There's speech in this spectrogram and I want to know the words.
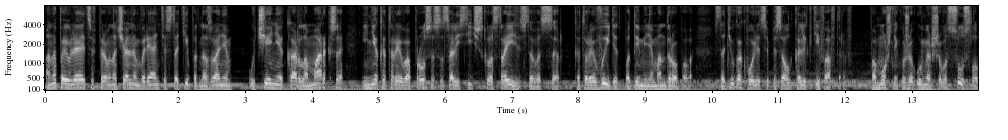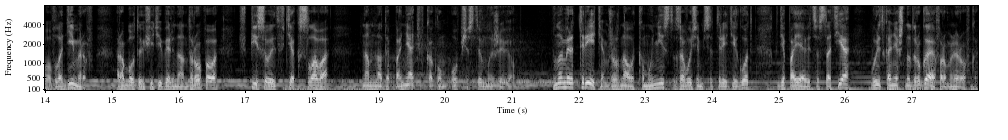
Она появляется в первоначальном варианте статьи под названием учение Карла Маркса и некоторые вопросы социалистического строительства в СССР, которое выйдет под именем Андропова. Статью, как водится, писал коллектив авторов. Помощник уже умершего Суслова, Владимиров, работающий теперь на Андропова, вписывает в текст слова «Нам надо понять, в каком обществе мы живем». В номере третьем журнала «Коммунист» за 83 год, где появится статья, будет, конечно, другая формулировка.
